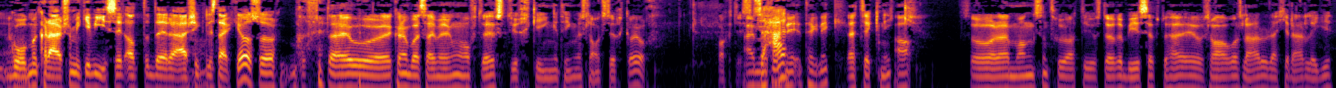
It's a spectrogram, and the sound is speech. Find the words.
gå med klær som ikke viser at dere er skikkelig sterke, og så Det er jo, jeg kan jo bare si med en gang, ofte er styrke ingenting med slagstyrke å gjøre. Faktisk. Nei, tekni- teknikk. Det er teknikk. Ja. Så det er mange som tror at jo større biceps du har, jo hardere slår du. Det er ikke der det ligger.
